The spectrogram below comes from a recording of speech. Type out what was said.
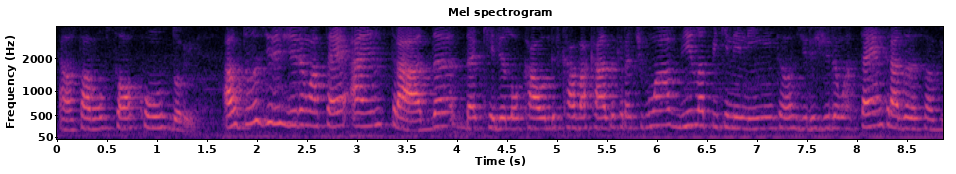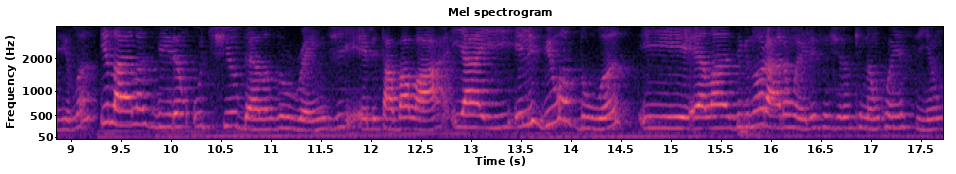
elas estavam só com os dois. As duas dirigiram até a entrada daquele local onde ficava a casa, que era tipo uma vila pequenininha, então elas dirigiram até a entrada dessa vila. E lá elas viram o tio delas, o Randy, ele tava lá, e aí ele viu as duas e elas ignoraram ele, fingiram que não conheciam.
